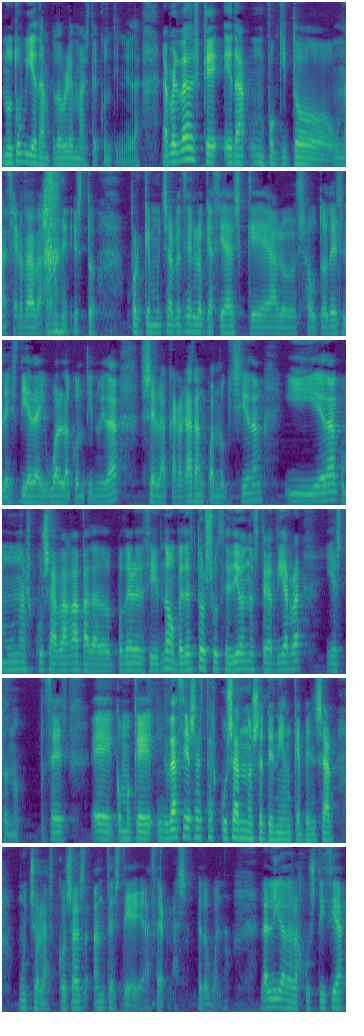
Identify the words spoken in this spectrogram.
no tuvieran problemas de continuidad. La verdad es que era un poquito una cerdada esto, porque muchas veces lo que hacía es que a los autores les diera igual la continuidad, se la cargaran cuando quisieran y era como una excusa vaga para poder decir, no, pero esto sucedió en nuestra tierra y esto no. Entonces, eh, como que gracias a estas excusas no se tenían que pensar mucho las cosas antes de hacerlas. Pero bueno, la Liga de la Justicia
